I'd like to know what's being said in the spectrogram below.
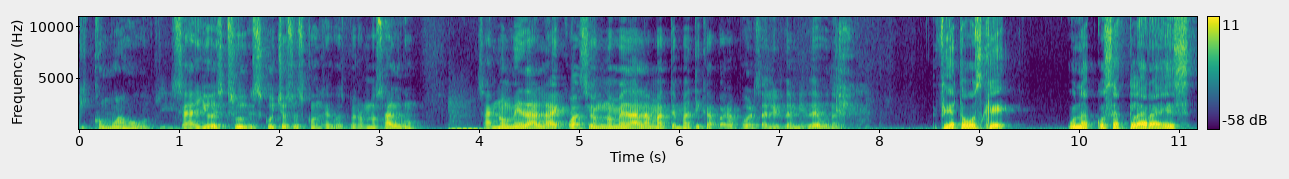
¿y cómo hago? O sea, yo escu- escucho sus consejos, pero no salgo. O sea, no me da la ecuación, no me da la matemática para poder salir de mi deuda. Fíjate vos que una cosa clara es,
